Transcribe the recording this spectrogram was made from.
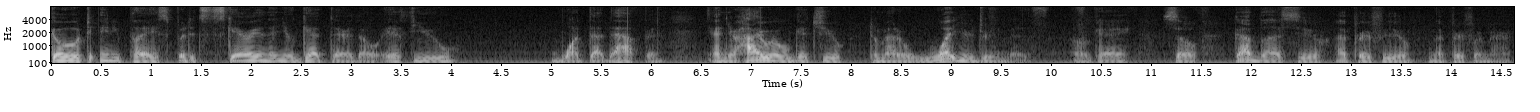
go to any place, but it's scary, and then you'll get there though if you want that to happen. And your highway will get you no matter what your dream is. Okay? So God bless you. I pray for you, and I pray for America.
